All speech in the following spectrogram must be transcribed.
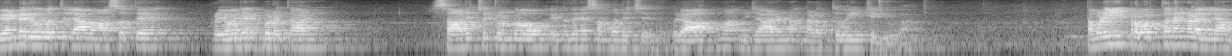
വേണ്ട രൂപത്തിൽ ആ മാസത്തെ പ്രയോജനപ്പെടുത്താൻ സാധിച്ചിട്ടുണ്ടോ എന്നതിനെ സംബന്ധിച്ച് ഒരു ആത്മവിചാരണ നടത്തുകയും ചെയ്യുക. നമ്മുടെ ഈ പ്രവർത്തനങ്ങളെല്ലാം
